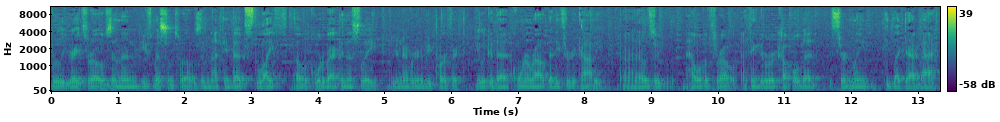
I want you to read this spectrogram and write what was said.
really great throws, and then he's missed some throws. And I think that's life of a quarterback in this league. You're never going to be perfect. You look at that corner route that he threw to Cobby. Uh, that was a hell of a throw. I think there were a couple that certainly he'd like to have back.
